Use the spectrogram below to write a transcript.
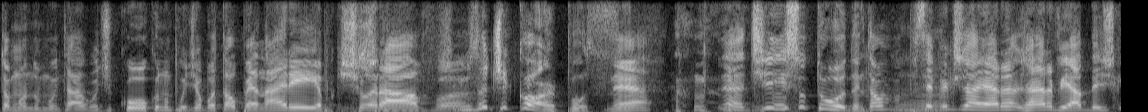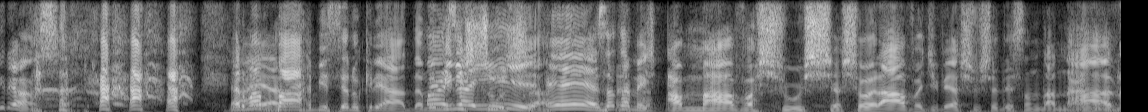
Tomando muita água de coco, não podia botar o pé na areia porque chorava. E os anticorpos. Né? É, tinha isso tudo. Então você vê que já era, já era viado desde criança. Era uma era. Barbie sendo criada, uma Mas mini aí, Xuxa. É, exatamente. Amava a Xuxa, chorava de ver a Xuxa descendo da nave.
